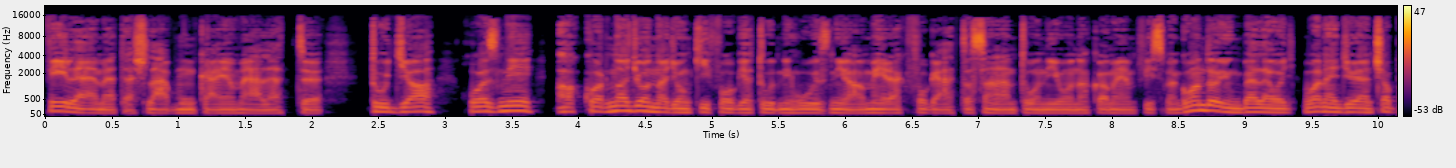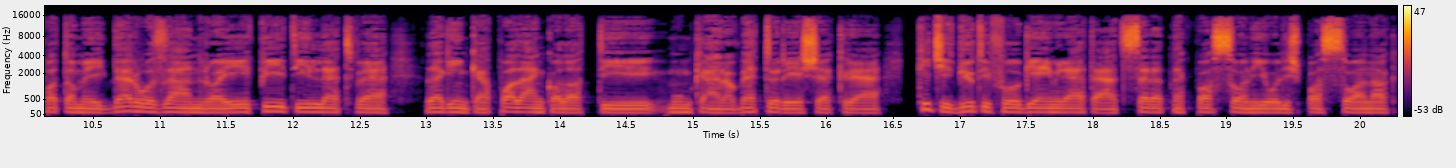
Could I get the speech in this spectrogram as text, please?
félelmetes lábmunkája mellett tudja hozni, akkor nagyon-nagyon ki fogja tudni húzni a méregfogát a San Antonio-nak a Memphis. Meg gondoljunk bele, hogy van egy olyan csapat, amelyik Derozánra épít, illetve leginkább palánk alatti munkára, betörésekre, kicsit beautiful game-re, tehát szeretnek passzolni, jól is passzolnak,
